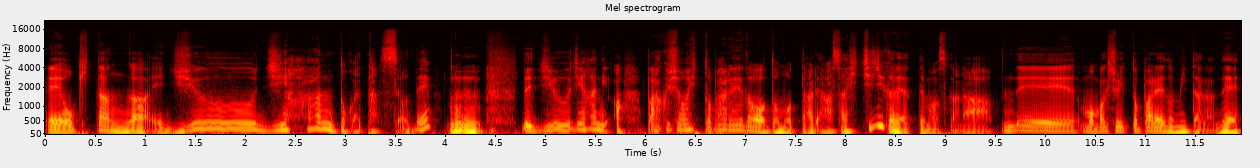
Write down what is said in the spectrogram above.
えー、起きたんが、えー、10時半とかやったんですよね。うん。で、10時半に、あ、爆笑ヒットパレードと思って、あれ朝7時からやってますから、で、もう爆笑ヒットパレード見たらね、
